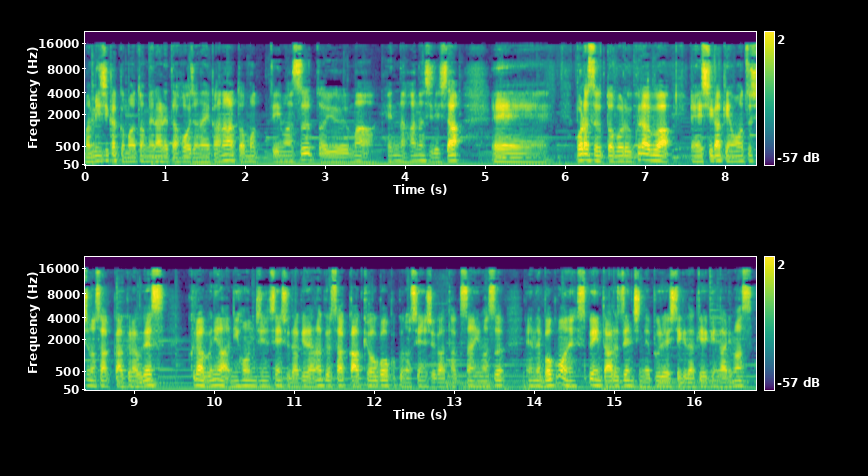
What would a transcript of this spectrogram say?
まあ、短くまとめられた方じゃないかなと思っていますという、まあ、変な話でした。えー、ボラスフットボールクラブは、えー、滋賀県大津市のサッカークラブです。クラブには日本人選手だけではなくサッカー強豪国の選手がたくさんいます。えーね、僕もね、スペインとアルゼンチンでプレーしてきた経験があります。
